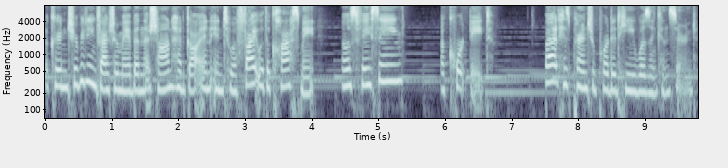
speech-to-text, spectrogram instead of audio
A contributing factor may have been that Sean had gotten into a fight with a classmate and was facing a court date but his parents reported he wasn't concerned.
